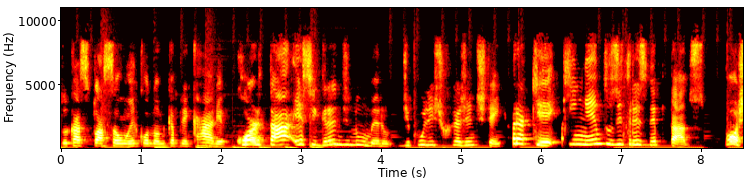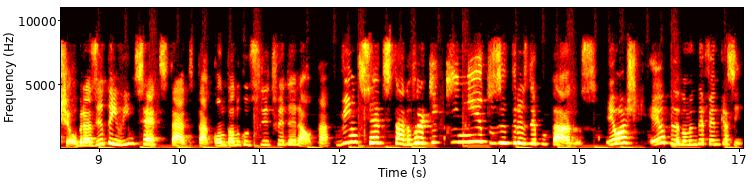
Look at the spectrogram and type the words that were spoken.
com, a situação econômica precária, cortar esse grande número de políticos que a gente tem. Para que 513 deputados? Poxa, o Brasil tem 27 estados, tá? Contando com o Distrito Federal, tá? 27 estados, por aqui 503 deputados. Eu acho que, eu pelo menos defendo que assim,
